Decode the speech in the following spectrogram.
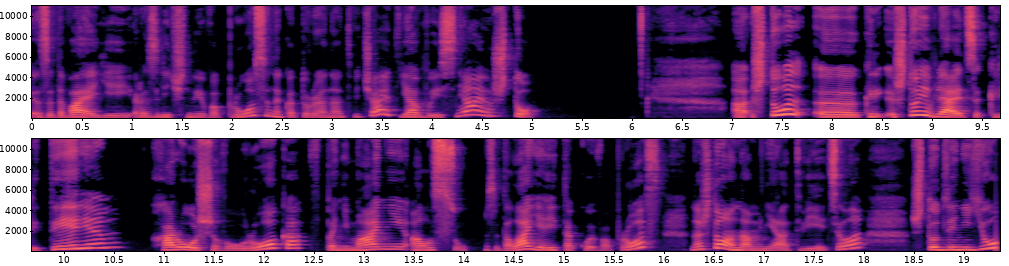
задавая ей различные вопросы, на которые она отвечает, я выясняю, что а, что, э, что является критерием хорошего урока в понимании Алсу? Задала я ей такой вопрос, на что она мне ответила, что для нее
